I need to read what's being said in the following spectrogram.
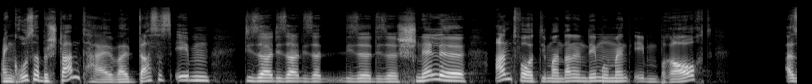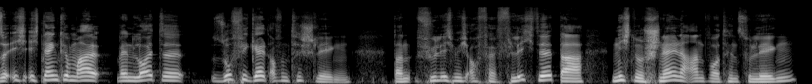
ein großer Bestandteil, weil das ist eben dieser, dieser, dieser, diese, diese schnelle Antwort, die man dann in dem Moment eben braucht. Also ich, ich denke mal, wenn Leute so viel Geld auf den Tisch legen, dann fühle ich mich auch verpflichtet, da nicht nur schnell eine Antwort hinzulegen,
